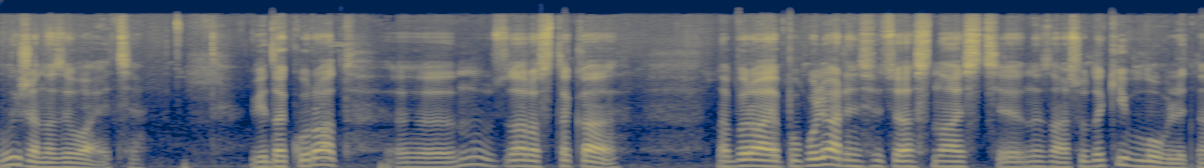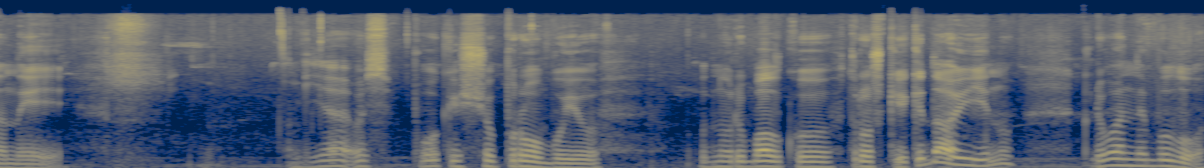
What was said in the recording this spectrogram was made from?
лижа називається. Від акурат. Е, ну, зараз така набирає популярність ця снасть. е, Не знаю, судаків ловлять на неї. Я ось поки що пробую. Одну рибалку трошки кидав її, ну, клювань не було.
